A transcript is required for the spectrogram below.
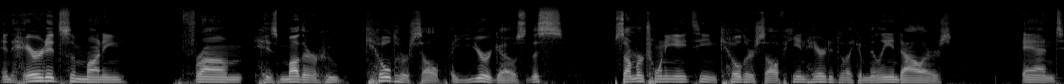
inherited some money from his mother who killed herself a year ago. So this summer 2018 killed herself. He inherited like a million dollars and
